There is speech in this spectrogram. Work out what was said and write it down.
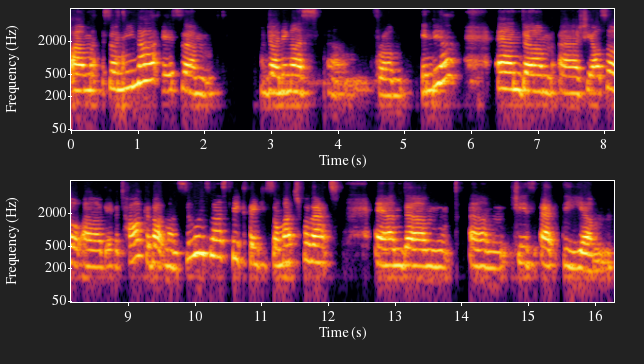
um, so Nina is um, joining us um, from India. And um, uh, she also uh, gave a talk about monsoons last week. Thank you so much for that. And um, um, she's at the, um,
